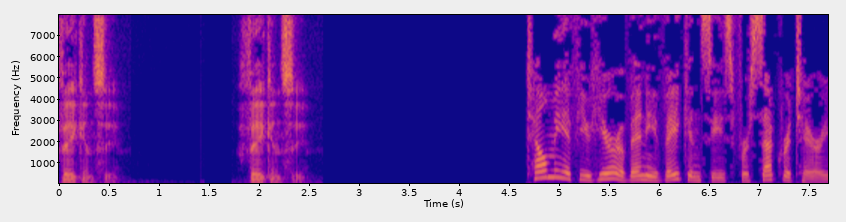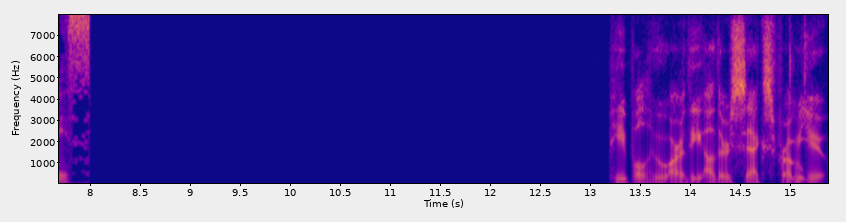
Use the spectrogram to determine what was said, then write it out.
Vacancy vacancy Tell me if you hear of any vacancies for secretaries. People who are the other sex from you.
